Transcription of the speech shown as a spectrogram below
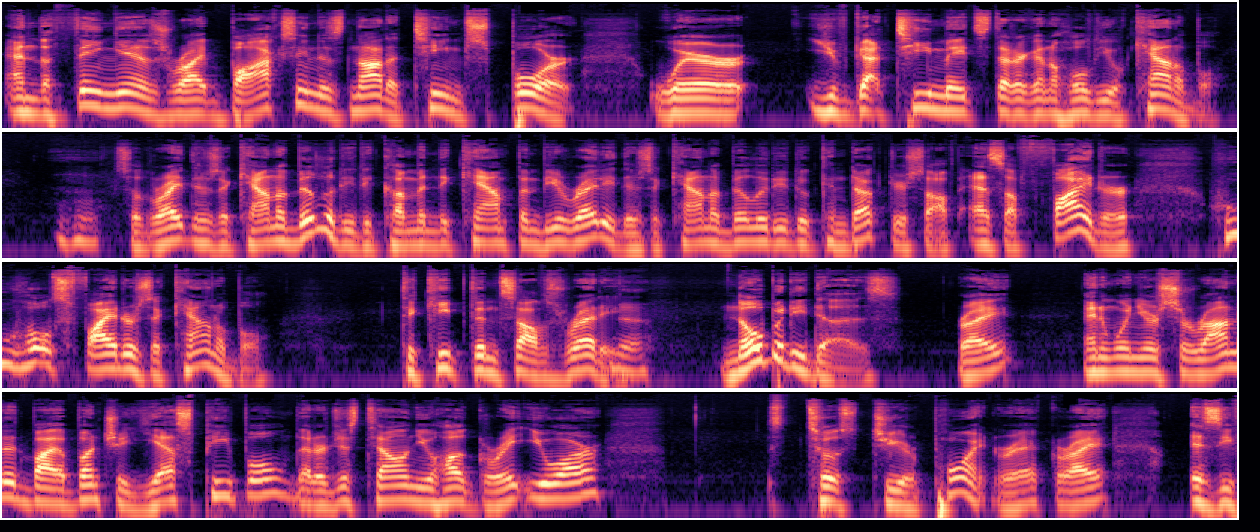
And the thing is, right, boxing is not a team sport where you've got teammates that are going to hold you accountable. Mm-hmm. So, right, there's accountability to come into camp and be ready. There's accountability to conduct yourself. As a fighter, who holds fighters accountable to keep themselves ready? Yeah. Nobody does, right? And when you're surrounded by a bunch of yes people that are just telling you how great you are, to to your point, Rick, right? Is he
